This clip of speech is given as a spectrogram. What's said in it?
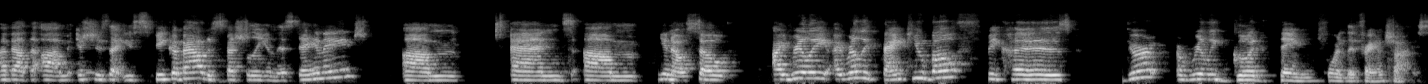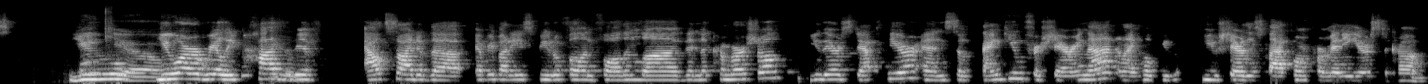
about the um, issues that you speak about, especially in this day and age. Um, and um, you know, so I really, I really thank you both because you're a really good thing for the franchise. thank you. You are really positive outside of the everybody's beautiful and fall in love in the commercial. You there's depth here, and so thank you for sharing that. And I hope you you share this platform for many years to come.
